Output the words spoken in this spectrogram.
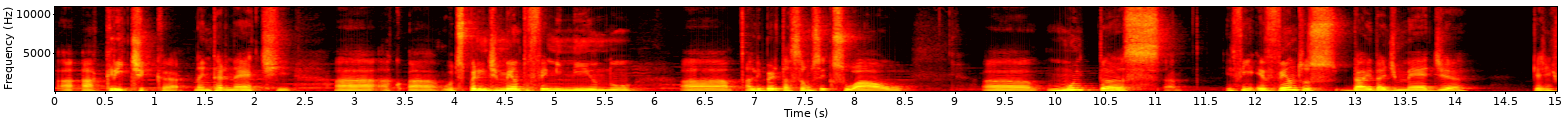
à, à crítica na internet, a, a, o desprendimento feminino, a libertação sexual, muitas enfim, eventos da Idade Média que a gente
